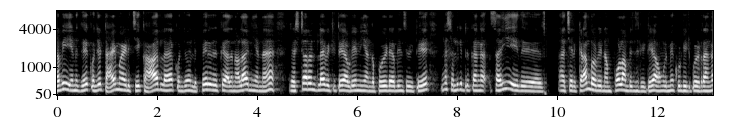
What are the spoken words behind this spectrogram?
ரவி எனக்கு கொஞ்சம் டைம் ஆகிடுச்சு காரில் கொஞ்சம் லிப்பேர் இருக்குது அதனால் நீ என்னை ரெஸ்டாரண்ட்டில் விட்டுட்டு அப்படியே நீ அங்கே போயிடு அப்படின்னு சொல்லிட்டு இங்கே சொல்லிக்கிட்டு இருக்காங்க. சரி இது சரி கிளம்பு அப்படி நம்ம போகலாம் அப்படின்னு சொல்லிட்டு அவங்களுமே கூட்டிகிட்டு போயிடுறாங்க.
